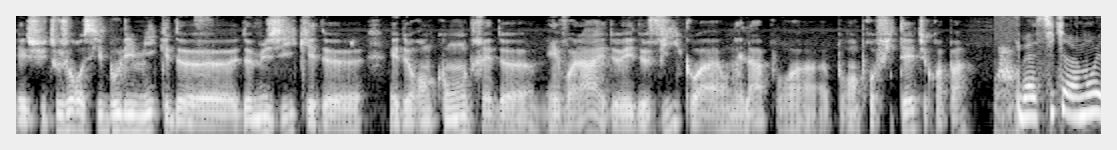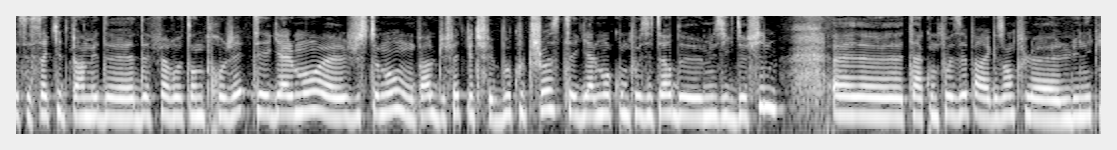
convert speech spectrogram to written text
Et je suis toujours aussi boulimique de, de musique et de, et de rencontres et de, et voilà, et de, et de vie, quoi. On est là pour, euh, pour en profiter, tu crois pas? Bah si carrément et c'est ça qui te permet de, faire autant de projets. T'es également euh, justement on parle du fait que tu fais beaucoup de choses. T'es également compositeur de musique de film. Euh, T'as composé par exemple euh, l'unique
